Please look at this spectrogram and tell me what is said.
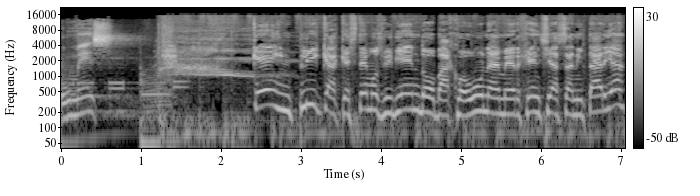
un mes. ¿Qué implica que estemos viviendo bajo una emergencia sanitaria?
